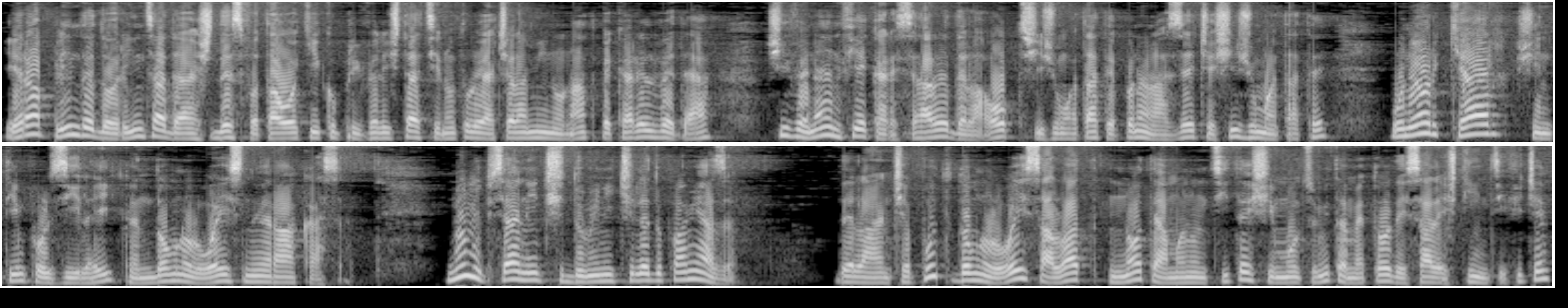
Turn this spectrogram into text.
era plin de dorința de a-și desfăta ochii cu priveliștea ținutului acela minunat pe care îl vedea și venea în fiecare seară de la 8 și jumătate până la 10 și jumătate, uneori chiar și în timpul zilei, când domnul Weiss nu era acasă. Nu lipsea nici duminicile după amiază. De la început, domnul Weiss a luat note amănunțite și, mulțumită metodei sale științifice,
